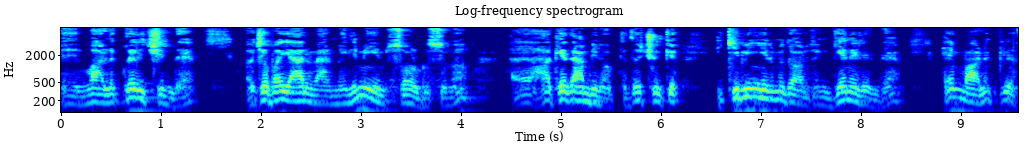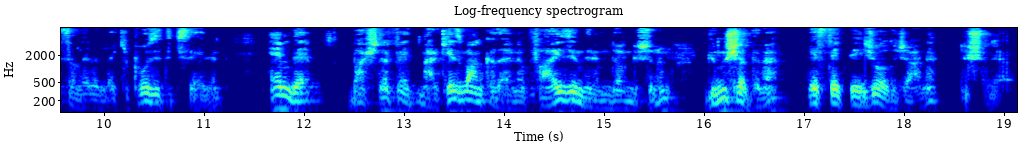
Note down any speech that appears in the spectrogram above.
e, varlıklar içinde acaba yer vermeli miyim sorgusunu e, hak eden bir noktada. Çünkü 2024'ün genelinde hem varlık piyasalarındaki pozitif seyrin hem de başta Fed merkez bankalarının faiz indirim döngüsünün gümüş adına destekleyici olacağını düşünüyorum.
